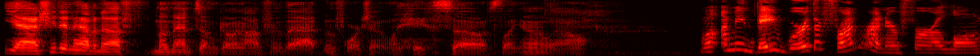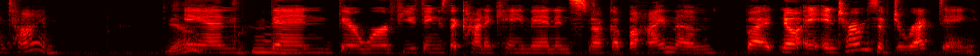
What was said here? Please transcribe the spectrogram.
Yeah, she didn't have enough momentum going on for that, unfortunately. So it's like, oh well. Well, I mean, they were the front runner for a long time. Yeah. And mm-hmm. then there were a few things that kind of came in and snuck up behind them. But no, in terms of directing,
